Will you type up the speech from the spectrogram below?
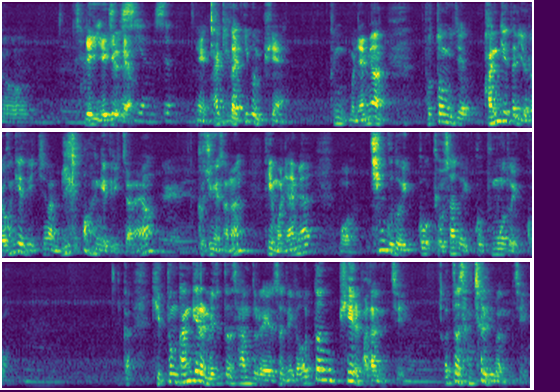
어, 음. 얘기- 얘기를 해요. 자기 연습 예, 자기가 입은 피해. 그 뭐냐면 보통 이제 관계들이 여러 관계들이 있지만 밀접한 관계들이 있잖아요. 네. 그 중에서는 그게 뭐냐면 뭐 친구도 있고 교사도 있고 부모도 있고 음. 그러니까 깊은 관계를 맺었던 사람들에 의해서 내가 어떤 피해를 받았는지 음. 어떤 상처를 입었는지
